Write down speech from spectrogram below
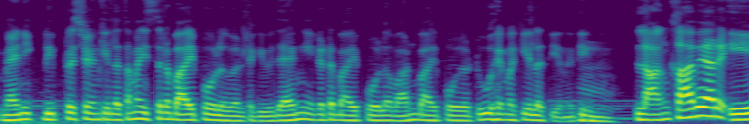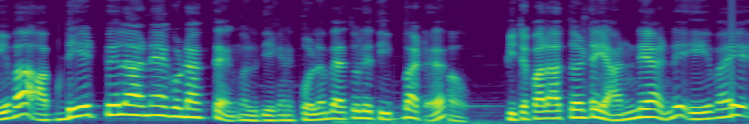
මැනික් ඩිප්‍රේෂන් කියල තම ස්ර බයිපෝලවලට කිව දැන් එකට බයිපෝලවන් බයිපෝලට හෙම කියලා තියෙනති ලංකාවර ඒවා අප්ඩේට් වෙලා නෑ ගොඩක් තැන්වල තියගෙන කොළඹ ඇතුල තිබ්බට පිට පලත්වලට යන්ඩ යන්න ඒවයි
